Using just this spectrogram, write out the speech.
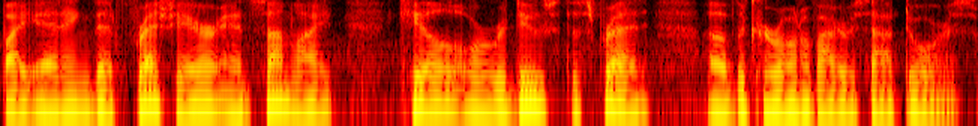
by adding that fresh air and sunlight kill or reduce the spread of the coronavirus outdoors.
